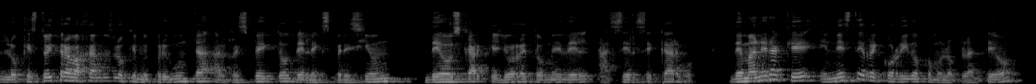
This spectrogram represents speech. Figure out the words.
lo que estoy trabajando es lo que me pregunta al respecto de la expresión de Oscar que yo retomé del hacerse cargo. De manera que en este recorrido, como lo planteo,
